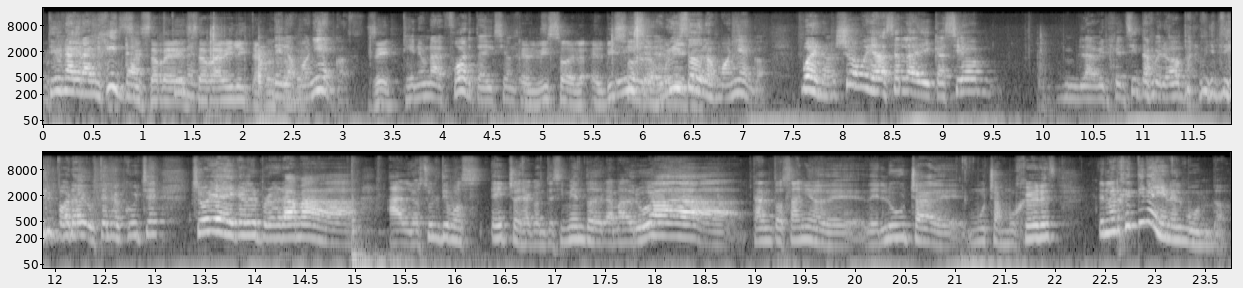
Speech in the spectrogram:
Tiene una granjita. Sí, se, re- Tiene- se rehabilita. con de los muñecos. Sí, Tiene una fuerte adicción. el viso de, lo- el El viso de los el muñecos. viso de los muñecos. Bueno, yo voy a hacer la dedicación. La Virgencita me lo va a permitir por hoy, usted no escuche. Yo voy a dedicar el programa a, a los últimos hechos y acontecimientos de la madrugada, a tantos años de, de lucha de muchas mujeres en la Argentina y en el mundo.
